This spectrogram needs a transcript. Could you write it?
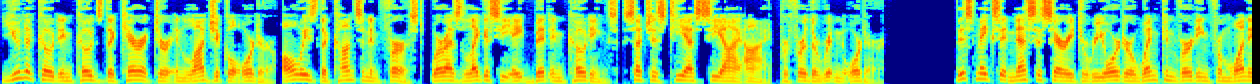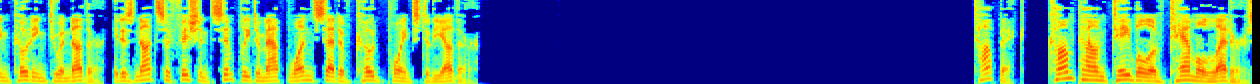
Unicode encodes the character in logical order always the consonant first, whereas legacy 8-bit encodings such as TSCII prefer the written order. This makes it necessary to reorder when converting from one encoding to another, it is not sufficient simply to map one set of code points to the other. Topic: Compound table of Tamil letters.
